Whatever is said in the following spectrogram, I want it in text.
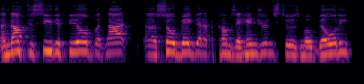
Enough to see the field, but not uh, so big that it becomes a hindrance to his mobility.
